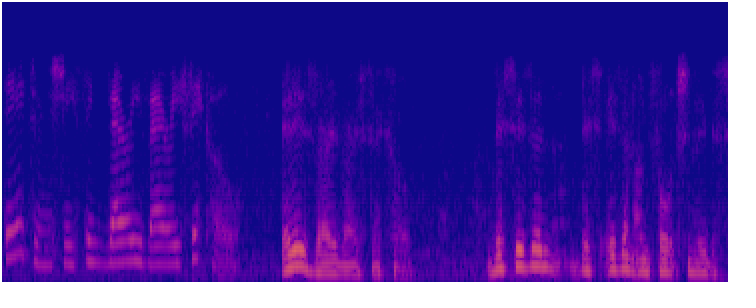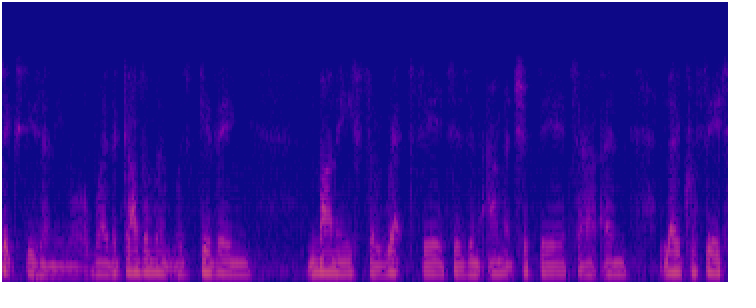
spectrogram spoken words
theatre industry seem very, very fickle. It is very, very fickle. This isn't this isn't unfortunately the sixties anymore, where the government was giving money for rep theatres and amateur theatre and local theatres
